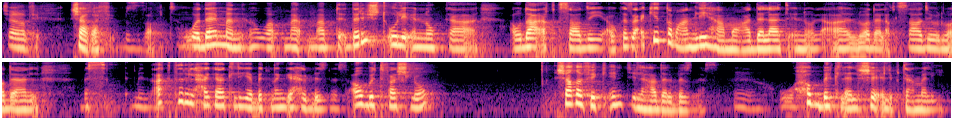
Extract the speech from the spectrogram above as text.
شغفي. شغفي بالضبط. هو دائما هو ما, ما بتقدريش تقولي إنه كاوضاع اقتصادية أو كذا. أكيد طبعا ليها معادلات إنه لا الوضع الاقتصادي والوضع ال... بس من أكثر الحاجات اللي هي بتنجح ال business أو بتفشله شغفك انت لهذا ال business وحبك للشيء اللي بتعمليه.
